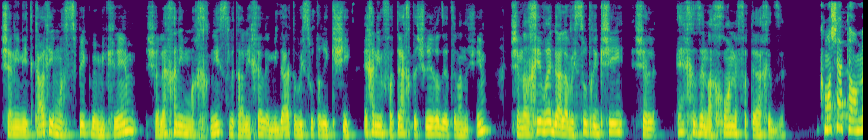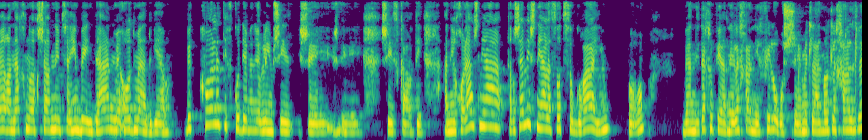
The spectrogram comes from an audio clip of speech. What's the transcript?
שאני נתקלתי מספיק במקרים של איך אני מכניס לתהליכי למידה את הוויסות הרגשי, איך אני מפתח את השריר הזה אצל אנשים, שנרחיב רגע על הוויסות רגשי של איך זה נכון לפתח את זה. כמו שאתה אומר, אנחנו עכשיו נמצאים בעידן מאוד מאתגר, בכל התפקודים הניהוליים שהזכרתי. אני יכולה שנייה, תרשה לי שנייה לעשות סוגריים פה, ואני תכף אענה לך, אני אפילו רושמת לענות לך על זה.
